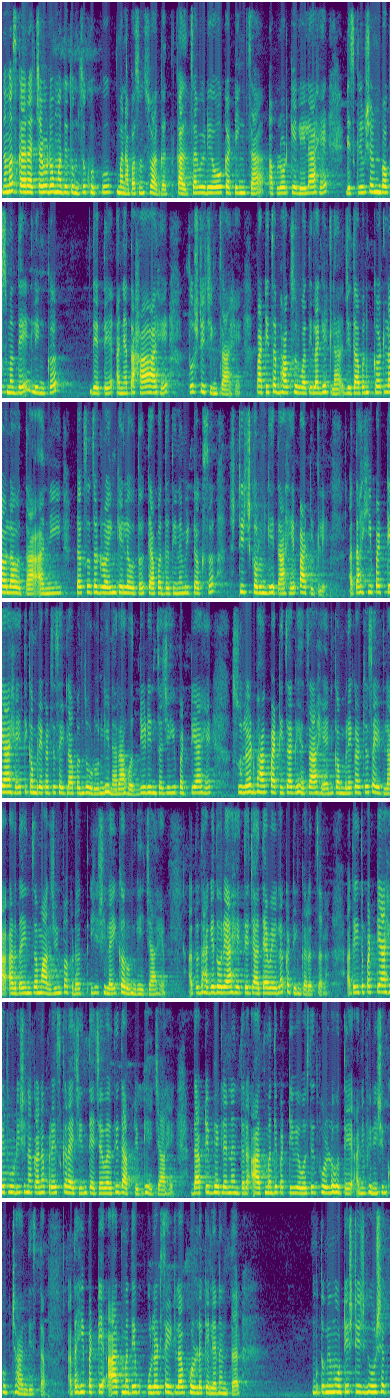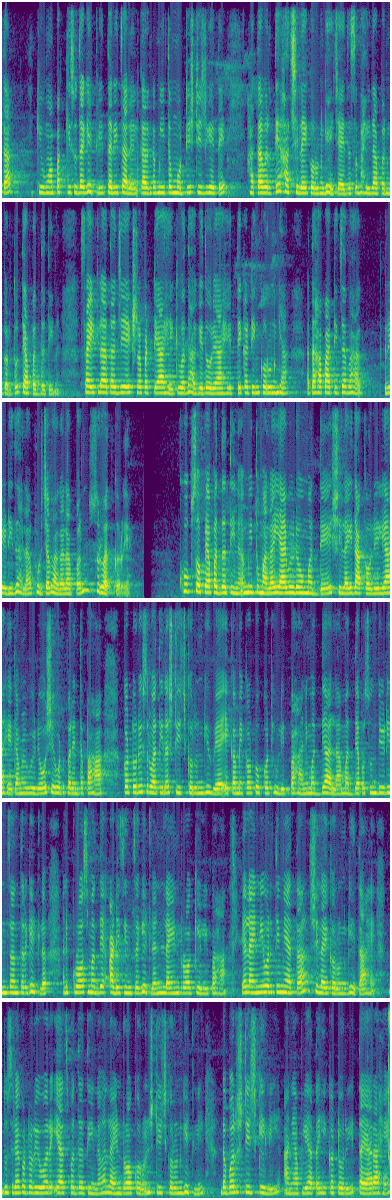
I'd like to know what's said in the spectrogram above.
नमस्कार आजच्या व्हिडिओमध्ये तुमचं खूप खूप मनापासून स्वागत. कालचा व्हिडिओ कटिंगचा अपलोड केलेला आहे. डिस्क्रिप्शन बॉक्समध्ये लिंक देते आणि आता हा आहे तो स्टिचिंगचा आहे. पाठीचा भाग सुरुवातीला घेतला जिथं आपण कट लावला होता आणि टक्सचं ड्रॉईंग केलं होतं त्या पद्धतीनं मी टक्स स्टिच करून घेत आहे पाठीतले. आता ही पट्टी आहे ती कमरेकडच्या साईडला आपण जोडून घेणार आहोत. दीड इंचाची ही पट्टी आहे. सुलट भाग पाठीचा घ्यायचा आहे आणि कमरेकडच्या साईडला अर्धा इंच मार्जिन पकडत ही शिलाई करून घ्यायची आहे. आता धागे दोरे आहेत ते ज्या त्या वेळेला कटिंग करत चला. आता इथं पट्टी आहे थोडीशी नकानं प्रेस करायची आणि त्याच्यावरती दापटीप घ्यायची आहे. दापटीप घेतल्यानंतर आतमध्ये पट्टी व्यवस्थित फोल्ड होते आणि फिनिशिंग खूप छान दिसतं. आता ही पट्टी आतमध्ये उलट साईडला फोल्ड केल्यानंतर तुम्ही मोठी स्टिच घेऊ शकता किंवा पक्कीसुद्धा घेतली तरी चालेल. कारण का मी इथं मोठी स्टिच घेते. हातावरती हात शिलाई करून घ्यायची आहे. जसं भाईला आपण करतो त्या पद्धतीनं. साईडला आता जे एक्स्ट्रा पट्टे आहे किंवा धागे दोरे आहेत ते कटिंग करून घ्या. आता हा पाठीचा भाग रेडी झाला. पुढच्या भागाला आपण सुरुवात करूया. खूप सोप्या पद्धतीनं मी तुम्हाला या व्हिडिओमध्ये शिलाई दाखवलेली आहे. त्यामुळे व्हिडिओ शेवटपर्यंत पहा. कटोरी सुरुवातीला स्टिच करून घेऊया. एकामेकावर टोकं ठेवलीत पहा आणि मध्य आला. मध्यापासून दीड इंच अंतर घेतलं आणि क्रॉसमध्ये अडीच इंच घेतलं आणि लाईन ड्रॉ केली पहा. या लाईनीवरती मी आता शिलाई करून घेत आहे. दुसऱ्या कटोरीवर याच पद्धतीनं लाईन ड्रॉ करून स्टिच करून घेतली. डबल स्टिच केली आणि आपली आता ही कटोरी तयार आहे.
